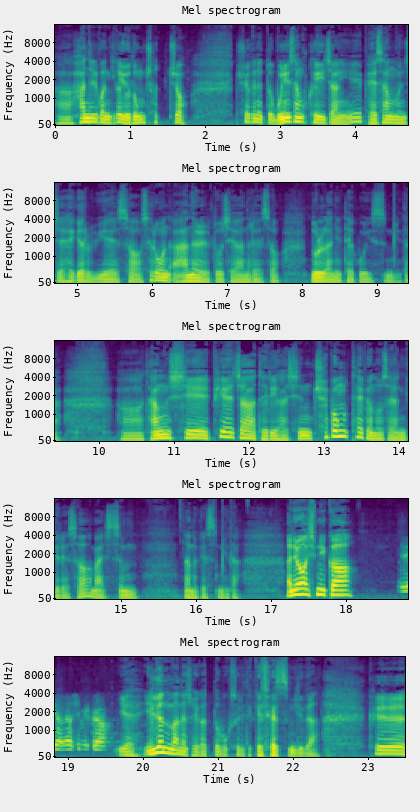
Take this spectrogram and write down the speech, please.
아, 한일 관계가 요동쳤죠. 최근에 또 문희상 국회의장이 배상 문제 해결을 위해서 새로운 안을 또 제안을 해서 논란이 되고 있습니다. 아, 당시 피해자 대리하신 최봉태 변호사 연결해서 말씀 나누겠습니다. 안녕하십니까? 네, 안녕하십니까? 예, 1년 만에 저희가 또 목소리 듣게 됐습니다. 그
